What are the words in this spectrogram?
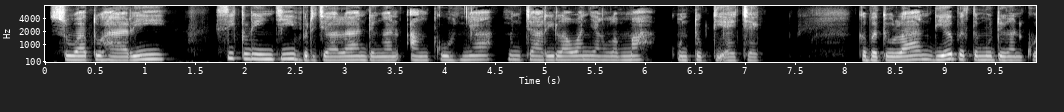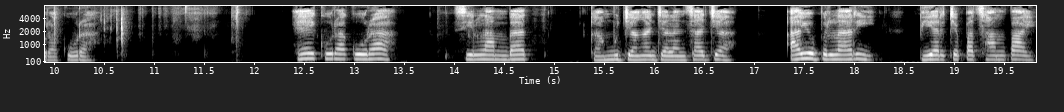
Suatu hari, si kelinci berjalan dengan angkuhnya mencari lawan yang lemah untuk diejek. Kebetulan dia bertemu dengan kura-kura. Hei kura-kura, si lambat, kamu jangan jalan saja. Ayo berlari, biar cepat sampai,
